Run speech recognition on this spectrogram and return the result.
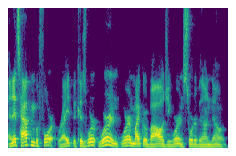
And it's happened before right? Because we're we're in we're in microbiology. We're in sort of an unknown.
